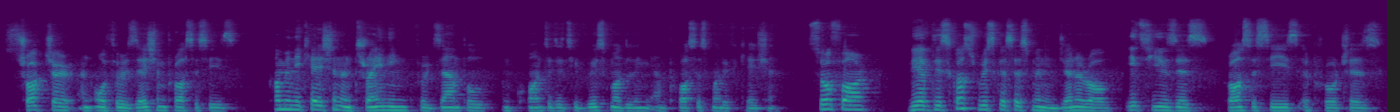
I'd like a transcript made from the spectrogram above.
structure and authorization processes, communication and training, for example, on quantitative risk modeling and process modification. So far, we have discussed risk assessment in general, its uses, processes, approaches,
